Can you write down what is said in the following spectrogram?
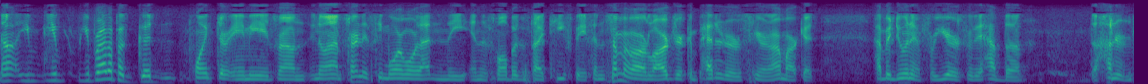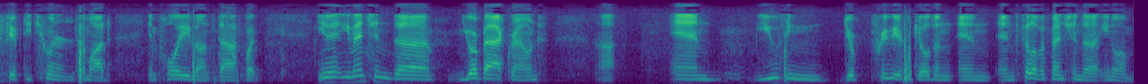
Now, you you you brought up a good point there, Amy. It's around you know I'm starting to see more and more of that in the in the small business IT space, and some of our larger competitors here in our market have been doing it for years, where they have the the 150, 200 and some odd employees on staff. But you you mentioned uh, your background, uh, and using your previous skills, and and, and Philip has mentioned, uh, you know,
